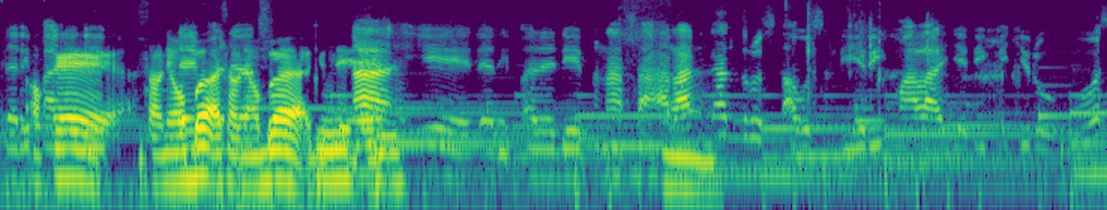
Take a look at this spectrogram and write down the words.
Daripada Oke, dia asal nyoba, daripada- asal nyoba gitu ya. Nah, iya daripada dia penasaran Hmm. kan terus tahu sendiri malah jadi kejerumus.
